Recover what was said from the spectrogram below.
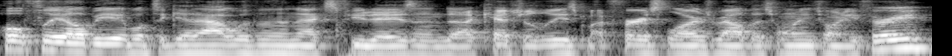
hopefully I'll be able to get out within the next few days and uh, catch at least my first largemouth of 2023.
